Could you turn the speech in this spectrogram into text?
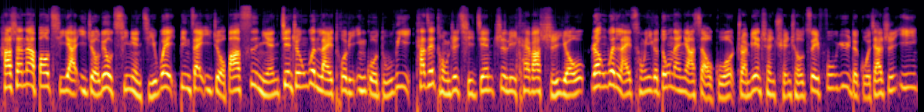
哈山纳·包齐亚一九六七年即位，并在一九八四年见证汶莱脱离英国独立。他在统治期间致力开发石油，让汶莱从一个东南亚小国转变成全球最富裕的国家之一。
